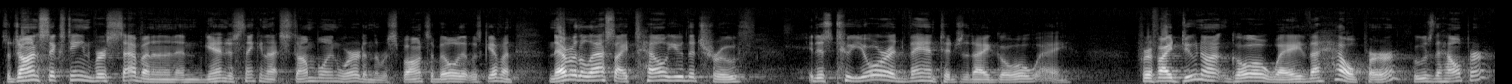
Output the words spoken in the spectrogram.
So, John 16, verse 7, and, and again, just thinking that stumbling word and the responsibility that was given. Nevertheless, I tell you the truth, it is to your advantage that I go away. For if I do not go away, the Helper, who's the Helper?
